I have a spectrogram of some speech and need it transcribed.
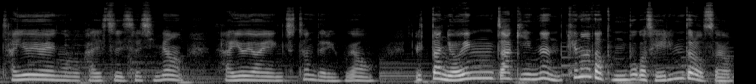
자유여행으로 갈 수 있으시면 자유여행 추천드리고요. 일단 여행 짜기는 캐나다 동부가 제일 힘들었어요.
